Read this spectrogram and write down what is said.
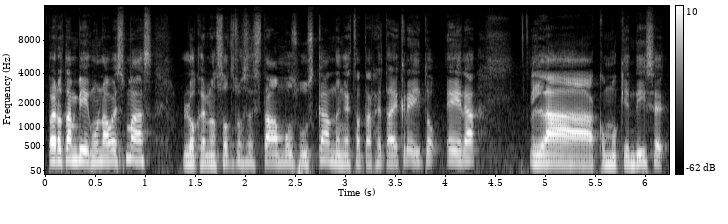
Pero también, una vez más, lo que nosotros estábamos buscando en esta tarjeta de crédito era la, como quien dice,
